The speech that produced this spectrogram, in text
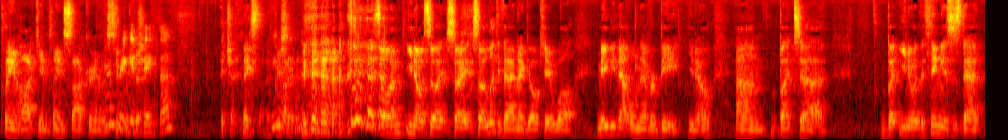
playing hockey and playing soccer, and I was You're in super pretty good fit. shape, though. I try. Thanks, though. I appreciate it. so I'm, you know, so I, so I, so I look at that and I go, okay, well, maybe that will never be, you know, um, but, uh, but you know, the thing is, is that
